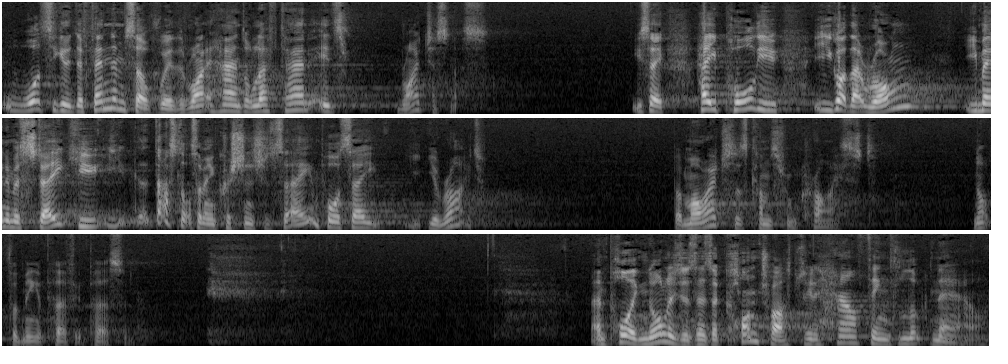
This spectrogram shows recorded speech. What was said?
What's he going to defend himself with? Right hand or left hand? It's righteousness. You say, hey, Paul, you, you got that wrong. You made a mistake. You, you, that's not something Christians should say. And Paul say, you're right. But my righteousness comes from Christ, not from being a perfect person. And Paul acknowledges there's a contrast between how things look now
